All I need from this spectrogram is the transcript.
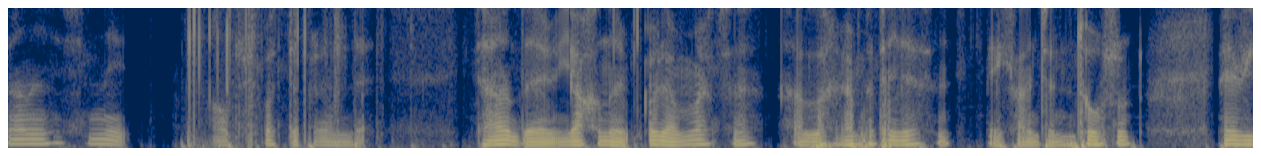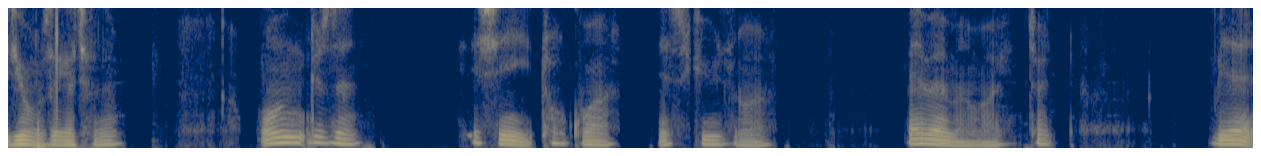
Yani şimdi 6 Şubat depremde tanıdığım yakınım ölen varsa Allah rahmet eylesin. Mekan cennet olsun. Ve videomuza geçelim. Oyun güzel. Her şey tok var. S200 var. BBM var. Çok bir de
